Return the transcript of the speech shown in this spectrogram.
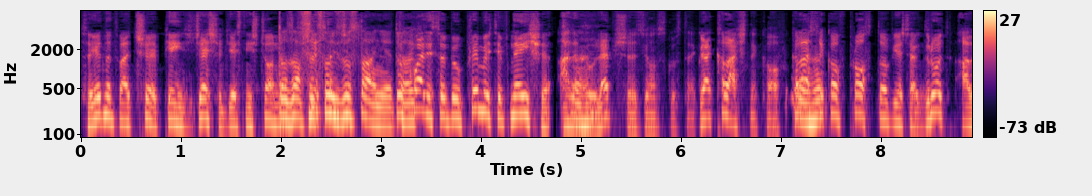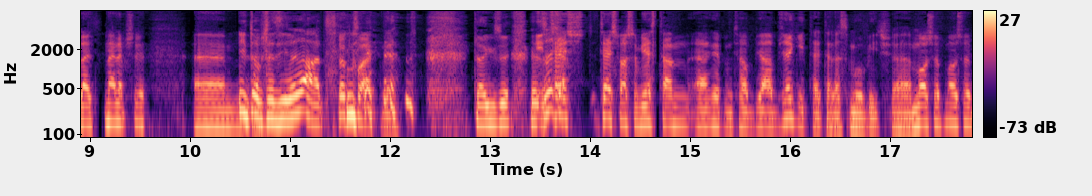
So 1, 2, 3, 5, 10 jest niszczone. To zawsze System coś zostanie, tak? Dokładnie, so był prymitywniejszy, ale był lepszy w związku z tego. Jak Kalasznikow. Kalasznikow prosto, wiesz, jak drut, ale najlepszy I to przez ile lat. Dokładnie. Także... I Słuchajcie, też, też właśnie jest tam, e, nie wiem, to o Białobrzegi te teraz mówić. E, Może, może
